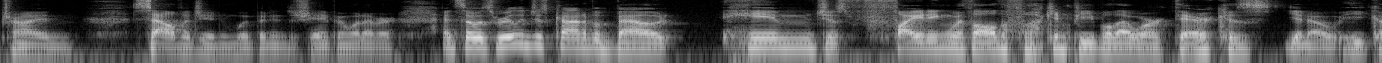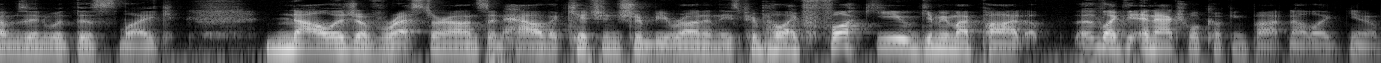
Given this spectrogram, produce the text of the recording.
try and salvage it and whip it into shape and whatever. And so it's really just kind of about him just fighting with all the fucking people that work there because you know he comes in with this like knowledge of restaurants and how the kitchen should be run and these people are like fuck you give me my pot. Like an actual cooking pot not like you know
